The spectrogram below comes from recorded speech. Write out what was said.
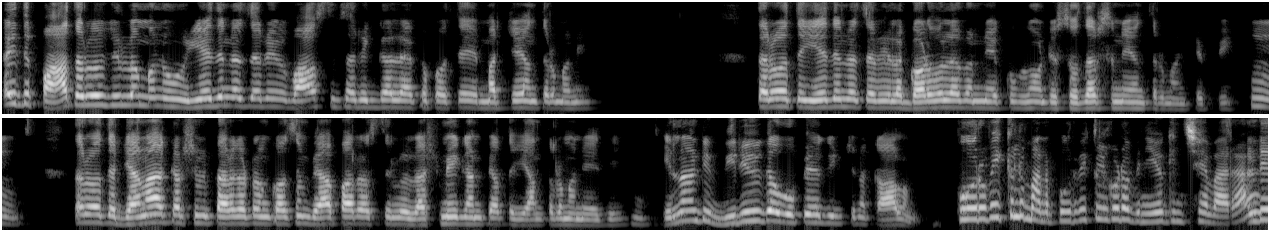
అయితే పాత రోజుల్లో మనం ఏదైనా సరే వాస్తు సరిగ్గా లేకపోతే మత్స్య యంత్రం అని తర్వాత ఏదైనా సరే ఇలా గొడవలు అవన్నీ ఎక్కువగా ఉంటే సుదర్శన యంత్రం అని చెప్పి తర్వాత జనాకర్షణ పెరగటం కోసం వ్యాపారస్తులు లక్ష్మీ గణపతి యంత్రం అనేది. ఇలాంటి విరివిగా ఉపయోగించిన కాలం. పూర్వీకులు మన పూర్వీకులు కూడా వినియోగించేవారా? అంటే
